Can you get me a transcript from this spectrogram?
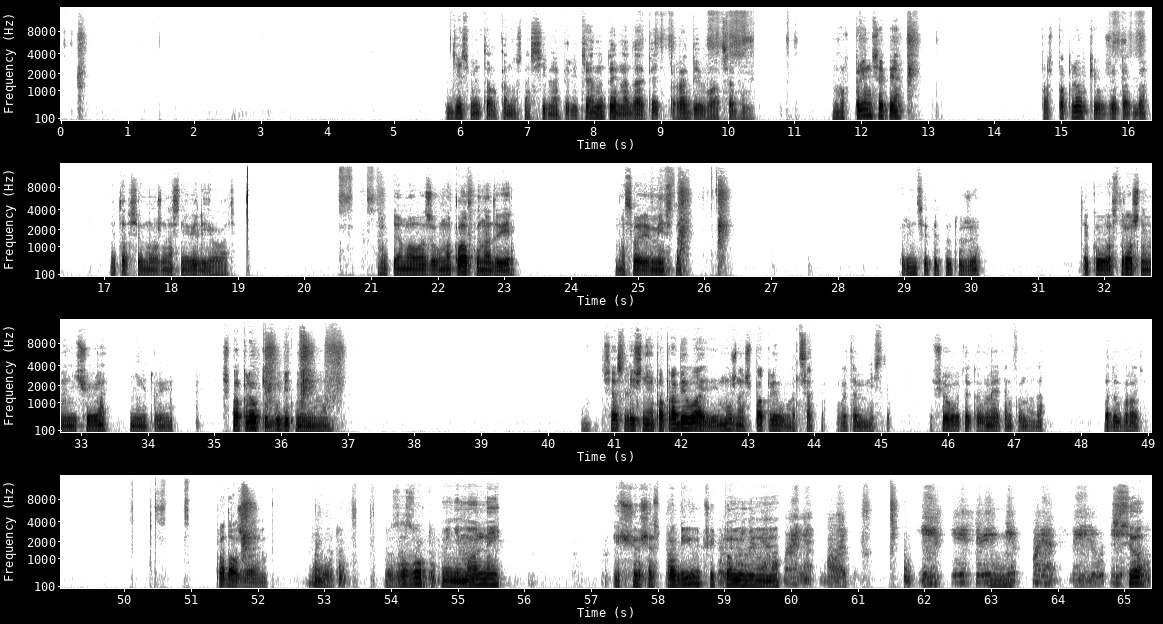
Здесь металл, конечно, сильно перетянутый, надо опять пробиваться будет. Но в принципе по шпаклевке уже как бы это все можно снивелировать. Вот я наложил накладку на дверь на свое место. В принципе, тут уже такого страшного ничего нету. И шпаклевки будет минимум. Сейчас лишнее попробиваю и можно шпаклеваться в этом месте. Еще вот эту вмятинку надо подобрать. Продолжаем. Ну вот. Зазор тут минимальный. Еще сейчас пробью чуть по минимуму. Все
